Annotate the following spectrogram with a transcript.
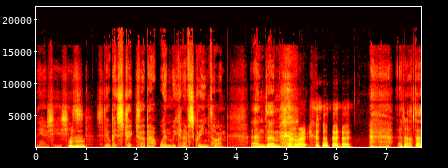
you know, she, she's, Mhm. she's a little bit stricter about when we can have screen time. And um, All right. and I, I,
